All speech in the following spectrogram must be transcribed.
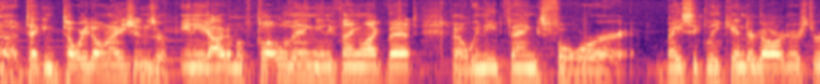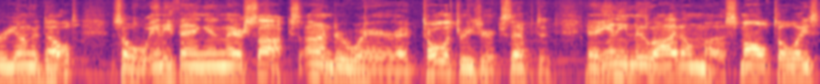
uh, taking toy donations or any item of clothing, anything like that. Uh, we need things for basically kindergartners through young adult. So anything in there, socks, underwear, uh, toiletries are accepted. Uh, any new item, uh, small toys,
